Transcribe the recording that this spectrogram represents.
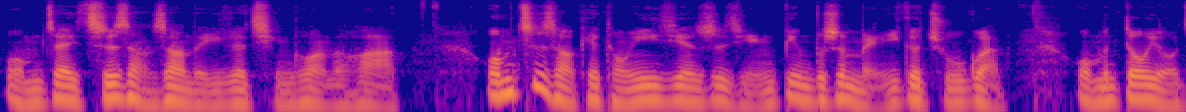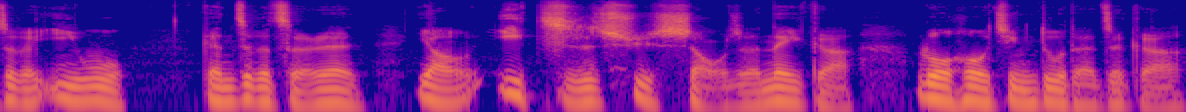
我们在职场上的一个情况的话，我们至少可以同意一件事情，并不是每一个主管，我们都有这个义务跟这个责任，要一直去守着那个落后进度的这个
